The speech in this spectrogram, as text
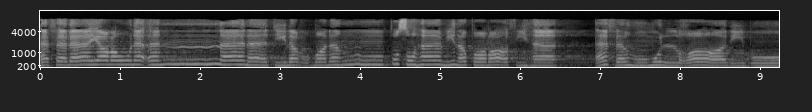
أفلا يرون أنا ناتي الأرض ننقصها من أطرافها؟ أفهم الغالبون.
